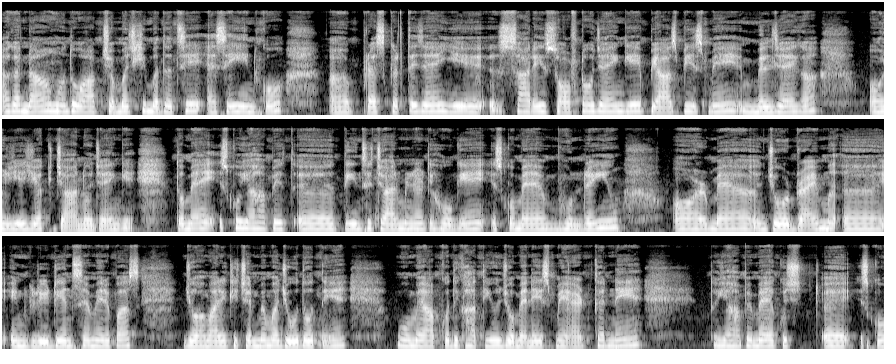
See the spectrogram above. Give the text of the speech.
अगर ना हो तो आप चम्मच की मदद से ऐसे ही इनको प्रेस करते जाएँ। ये सारे सॉफ़्ट हो जाएँगे, प्याज भी इसमें मिल जाएगा और ये यक जान हो जाएँगे। तो मैं इसको यहाँ पे तीन से चार मिनट हो गए इसको मैं भून रही हूँ और मैं जो ड्राई इंग्रेडिएंट्स हैं मेरे पास, जो हमारे किचन में मौजूद होते हैं, वो मैं आपको दिखाती हूँ, जो मैंने इसमें ऐड करने हैं। तो यहाँ पे मैं कुछ इसको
